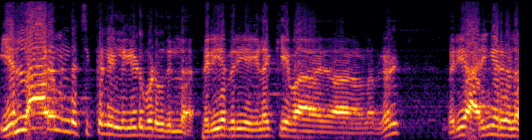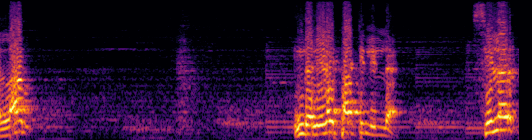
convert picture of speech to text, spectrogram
எல்லாரும் இந்த சிக்கலில் ஈடுபடுவதில்லை. பெரிய பெரிய இலக்கியவாளர்கள் பெரிய அறிஞர்கள் எல்லாம் இந்த நிலைப்பாட்டில் இல்ல. சிலர்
